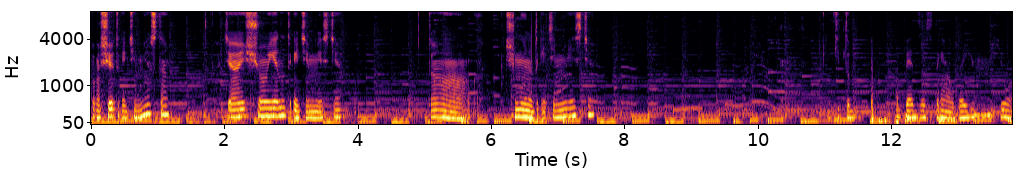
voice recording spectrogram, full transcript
Прощай, третье место. Хотя еще я на третьем месте. Так, почему я на третьем месте? Какие-то опять застрял, да ё-моё.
